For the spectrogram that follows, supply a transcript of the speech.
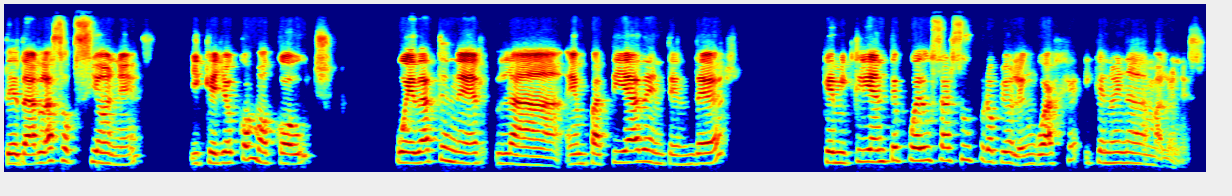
de dar las opciones y que yo como coach pueda tener la empatía de entender que mi cliente puede usar su propio lenguaje y que no hay nada malo en eso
